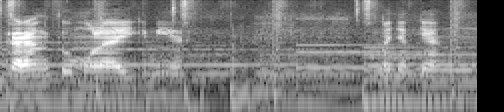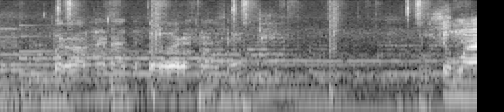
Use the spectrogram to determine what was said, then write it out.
Sekarang tuh mulai ini ya banyak yang berolahraga. Cuma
